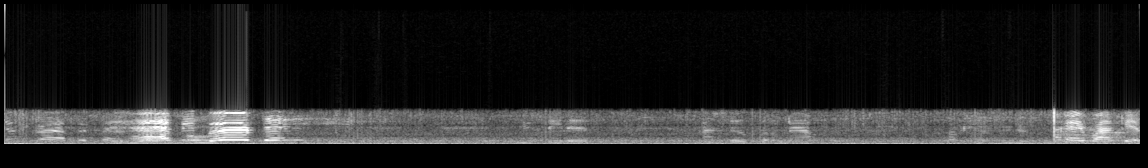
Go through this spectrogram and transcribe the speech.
Just drive the thing. Happy oh. birthday. You see this? I should put them out. Okay. Okay, Rocket.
